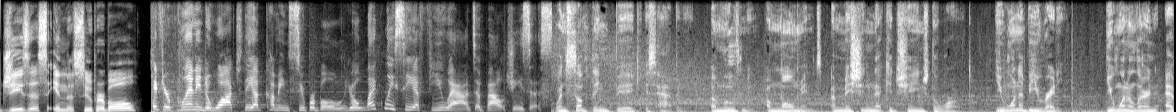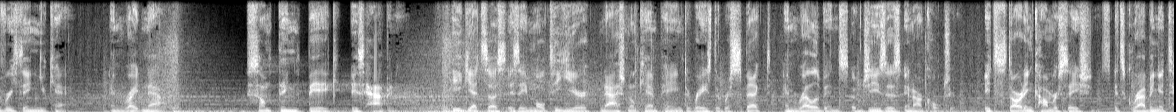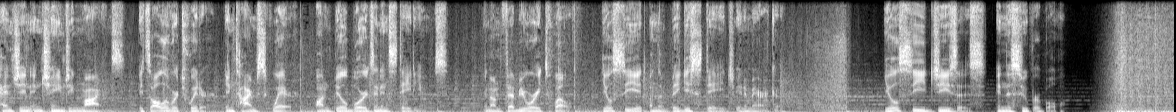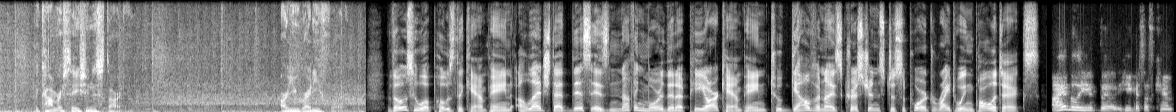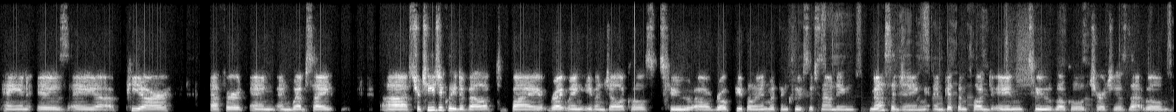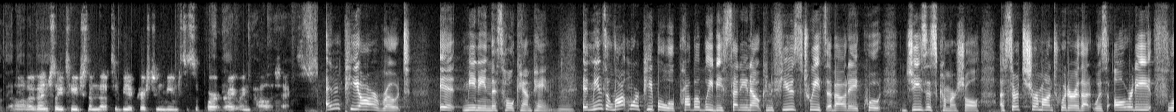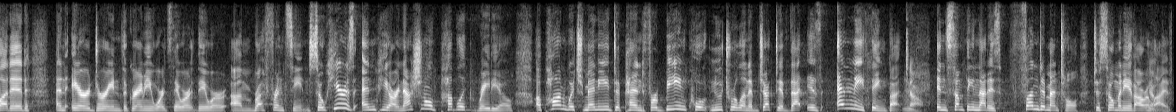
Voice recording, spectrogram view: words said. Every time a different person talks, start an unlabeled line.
Jesus in the Super Bowl?
If you're planning to watch the upcoming Super Bowl, you'll likely see a few ads about Jesus.
When something big is happening, a movement, a moment, a mission that could change the world, you want to be ready. You want to learn everything you can. And right now, something big is happening. He Gets Us is a multi year national campaign to raise the respect and relevance of Jesus in our culture. It's starting conversations, it's grabbing attention and changing minds. It's all over Twitter, in Times Square, on billboards and in stadiums. And on February 12th, you'll see it on the biggest stage in America. You'll see Jesus in the Super Bowl. The conversation is starting. Are you ready for it?
Those who oppose the campaign allege that this is nothing more than a PR campaign to galvanize Christians to support right wing politics.
I believe the He Gets Us campaign is a uh, PR effort and, and website uh, strategically developed by right wing evangelicals to uh, rope people in with inclusive sounding messaging and get them plugged into local churches that will uh, eventually teach them that to be a Christian means to support right wing politics.
NPR wrote, it meaning this whole campaign. Mm-hmm. It means a lot more people will probably be sending out confused tweets about a quote Jesus commercial, a search term on Twitter that was already flooded and aired during the Grammy Awards they were they were um, referencing. So here's NPR, National Public Radio, upon which many depend for being quote neutral and objective. That is anything but
no.
in something that is fundamental to so many of our no. lives.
